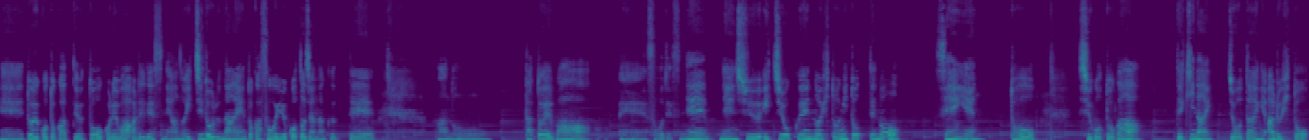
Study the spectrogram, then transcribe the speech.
えー、どういうことかっていうと、これはあれですね、あの、1ドル何円とかそういうことじゃなくって、あの、例えば、えー、そうですね。年収1億円の人にとっての1000円と仕事ができない状態にある人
